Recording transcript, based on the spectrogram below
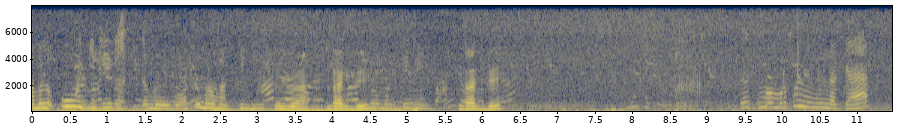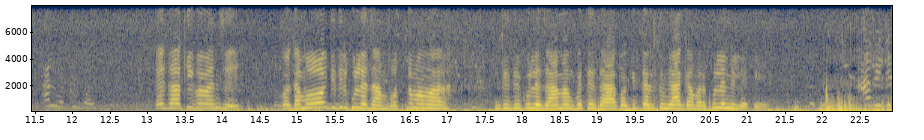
আমার যা, দে দে এই ধর কি করবানছে কই খাম ওই দিদির কুলে যাম বর্তম আমার দিদির কুলে যাম আম যা কই কি তুমি আগে আমার কুলে নিলে কে আমি যে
